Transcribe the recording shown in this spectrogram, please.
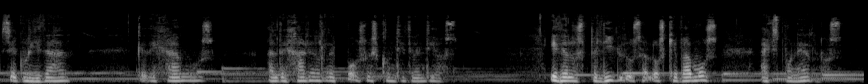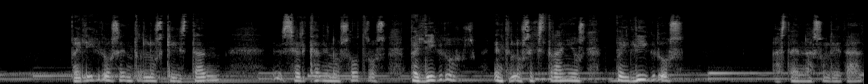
seguridad que dejamos al dejar el reposo escondido en Dios y de los peligros a los que vamos a exponernos. Peligros entre los que están cerca de nosotros, peligros entre los extraños, peligros hasta en la soledad,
